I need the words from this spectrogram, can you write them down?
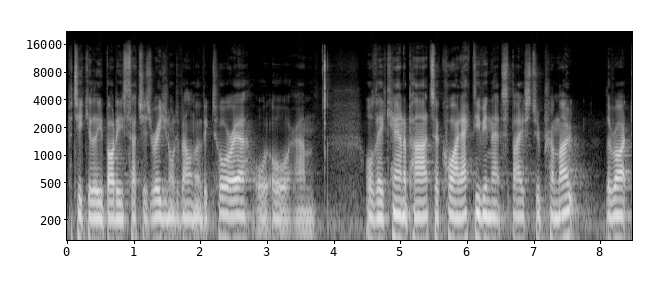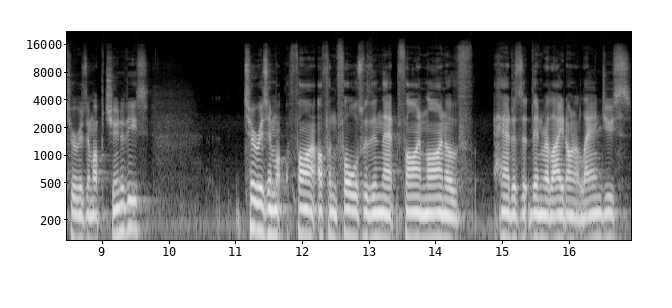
particularly bodies such as Regional Development Victoria or or, um, or their counterparts are quite active in that space to promote the right tourism opportunities. Tourism fi- often falls within that fine line of how does it then relate on a land use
